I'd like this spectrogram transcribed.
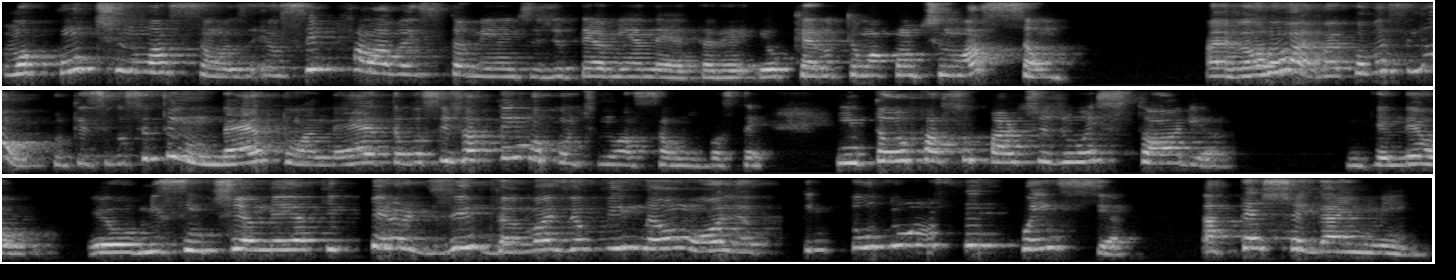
uma continuação. Eu, eu, sempre falava isso também antes de ter a minha neta, né? Eu quero ter uma continuação. Aí vai, vai, vai como assim? Não, porque se você tem um neto, uma neta, você já tem uma continuação de você. Então, eu faço parte de uma história, entendeu? Eu me sentia meio que perdida, mas eu vi, não, olha, tem toda uma sequência até chegar em mim.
